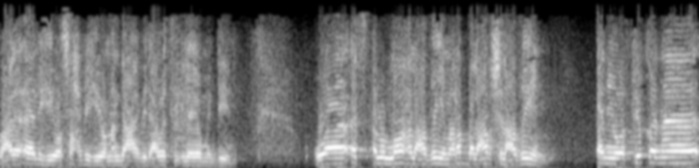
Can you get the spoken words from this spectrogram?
وعلى آله وصحبه ومن دعا بدعوته إلى يوم الدين. وأسأل الله العظيم رب العرش العظيم أن يوفقنا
